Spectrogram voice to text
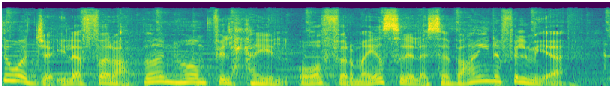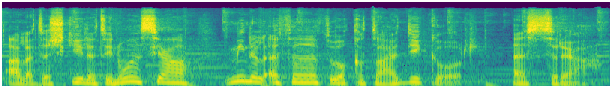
توجه إلى فرع بان هوم في الحيل ووفر ما يصل إلى 70% على تشكيلة واسعة من الأثاث وقطع الديكور. أسرع.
